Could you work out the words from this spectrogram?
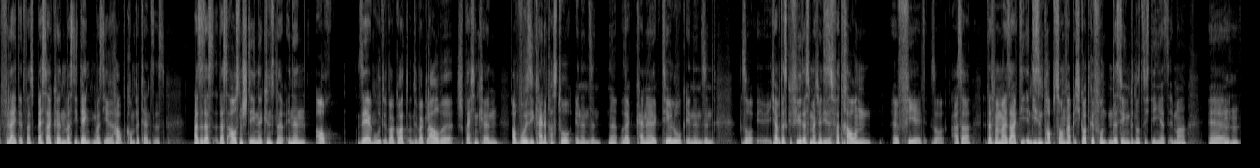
vielleicht etwas besser können, was sie denken, was ihre Hauptkompetenz ist. Also, dass, dass außenstehende KünstlerInnen auch sehr gut über Gott und über Glaube sprechen können, obwohl sie keine PastorInnen sind ne? oder keine TheologInnen sind. So, ich habe das Gefühl, dass manchmal dieses Vertrauen äh, fehlt. So, also, dass man mal sagt, die, in diesem Popsong habe ich Gott gefunden, deswegen benutze ich den jetzt immer, äh, mhm.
